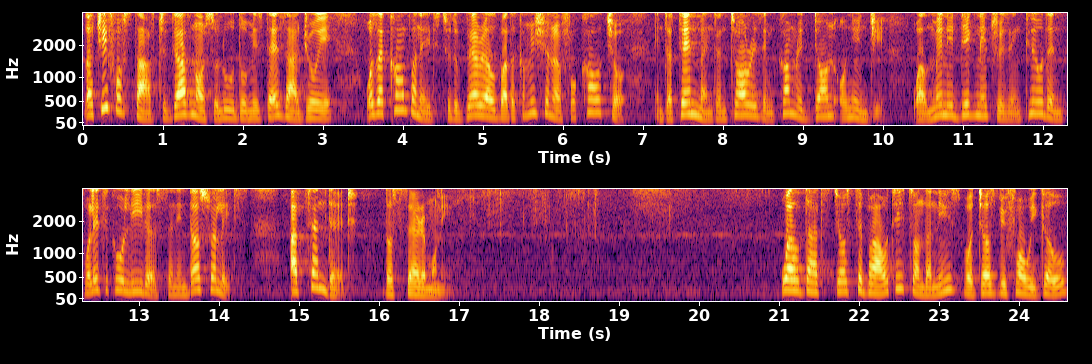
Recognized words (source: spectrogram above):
The Chief of Staff to Governor Soludo, Mr. Ezeajughi, was accompanied to the burial by the Commissioner for Culture, Entertainment and Tourism, Comrade Don Onyenji, while many dignitaries, including political leaders and industrialists, attended the ceremony. Well, that's just about it on the news, but just before we go,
